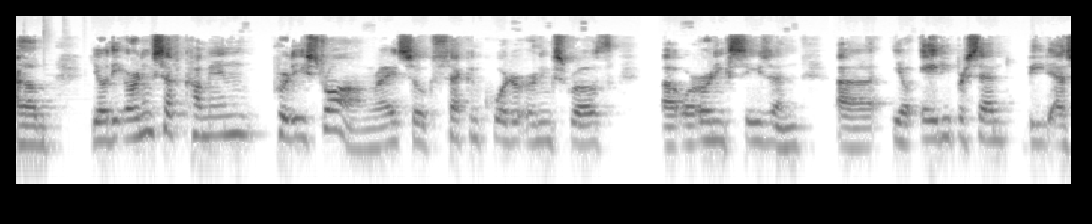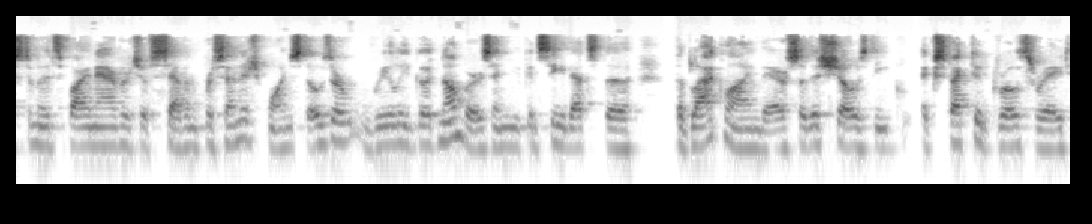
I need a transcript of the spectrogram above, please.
Um, you know, the earnings have come in pretty strong, right? So second quarter earnings growth uh, or earnings season, uh, you know, 80% beat estimates by an average of seven percentage points. Those are really good numbers. And you can see that's the, the black line there. So this shows the expected growth rate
